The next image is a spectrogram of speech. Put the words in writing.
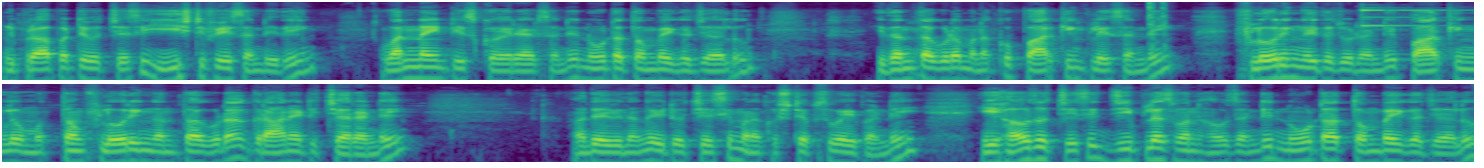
ఈ ప్రాపర్టీ వచ్చేసి ఈస్ట్ ఫేస్ అండి ఇది. వన్ నైంటీ స్క్వేర్ యార్డ్స్ అండి నూట తొంభై గజాలు. ఇదంతా కూడా మనకు పార్కింగ్ ప్లేస్ అండి. ఫ్లోరింగ్ అయితే చూడండి పార్కింగ్లో మొత్తం ఫ్లోరింగ్ అంతా కూడా గ్రానైట్ ఇచ్చారండి. అదేవిధంగా ఇటు వచ్చేసి మనకు స్టెప్స్ వైపు అండి. ఈ హౌస్ వచ్చేసి జీ ప్లస్ వన్ హౌస్ అండి నూట తొంభై గజాలు.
